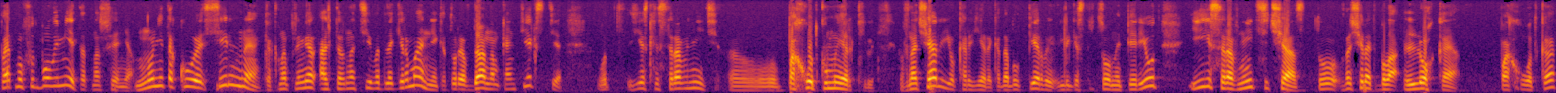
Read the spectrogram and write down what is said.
поэтому футбол имеет отношение, но не такое сильное, как, например, альтернатива для Германии, которая в данном контексте, вот если сравнить э, походку Меркель в начале ее карьеры, когда был первый регистрационный период, и сравнить сейчас, то вначале это была легкая походка,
